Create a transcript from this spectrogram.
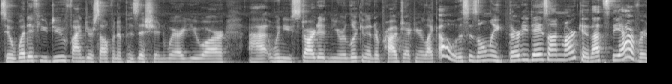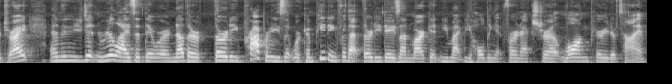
So, what if you do find yourself in a position where you are, uh, when you started and you were looking at a project and you're like, oh, this is only 30 days on market. That's the average, right? And then you didn't realize that there were another 30 properties that were competing for that 30 days on market, and you might be holding it for an extra long period of time.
